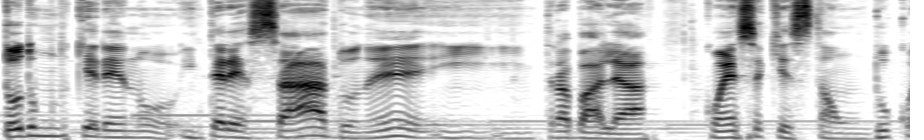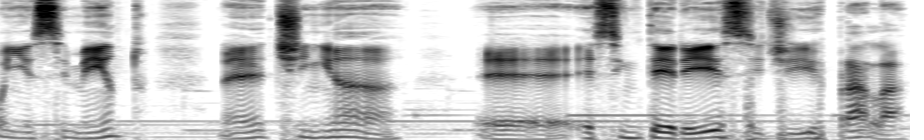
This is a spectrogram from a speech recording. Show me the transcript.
todo mundo querendo interessado, né, em, em trabalhar com essa questão do conhecimento, né, tinha é, esse interesse de ir para lá.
